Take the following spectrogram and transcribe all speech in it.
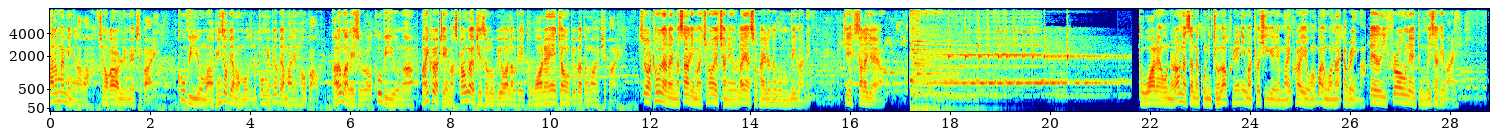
အားလုံးပဲမင်္ဂလာပါကျွန်တော်ကတော့လွေမဲဖြစ်ပါတယ်အခုဗီဒီယိုမှာ game ဆော့ပြမှာမဟုတ်သလိုပုံမြင်ပြောပြမှာလည်းမဟုတ်ပါဘူးဘာလို့မှလဲဆိုတော့အခုဗီဒီယိုမှာ Minecraft ထဲမှာ stronger အဖြစ်ဆုံးလို့ပြောရလောက်တဲ့ The Warden ရဲ့အကြောင်းကိုပြောပြသွားမှာပဲဖြစ်ပါတယ်ဆိုတော့ထုံးစံတိုင်းမစခင်မှာကျွန်တော်ရဲ့ channel ကို like and subscribe လုပ်ခဲ့ဖို့မမေ့ပါနဲ့ကဲစလိုက်ကြရအောင် The Warden ကို2022ခုနှစ်ဇွန်လ9ရက်နေ့မှာထွက်ရှိခဲ့တဲ့ Minecraft ရဲ့1.19 update မှာ Ellie Frog နဲ့အတူမိတ်ဆက်ခဲ့ပါတယ်။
